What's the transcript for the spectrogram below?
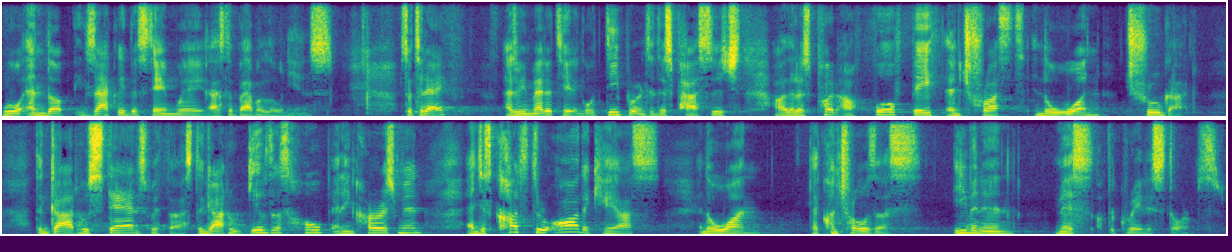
we'll end up exactly the same way as the Babylonians. So today, as we meditate and go deeper into this passage, uh, let us put our full faith and trust in the one true God the God who stands with us, the God who gives us hope and encouragement and just cuts through all the chaos, and the one that controls us even in midst of the greatest storms.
